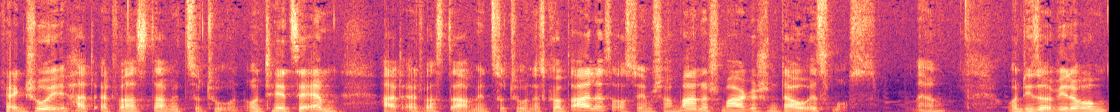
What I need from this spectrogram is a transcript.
Feng Shui hat etwas damit zu tun und TCM hat etwas damit zu tun. Es kommt alles aus dem schamanisch-magischen Daoismus. Ja? Und dieser wiederum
